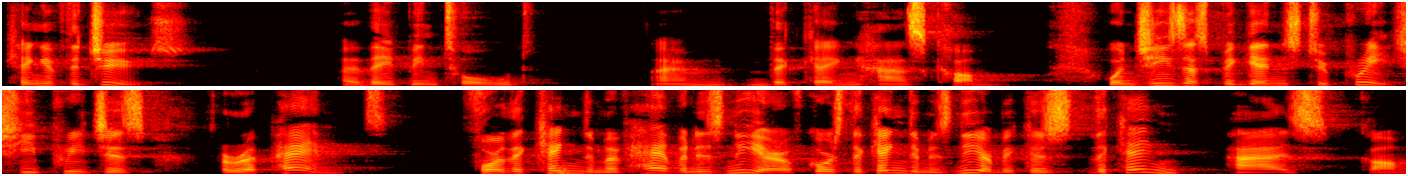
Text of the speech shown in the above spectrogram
King of the Jews? Uh, they've been told um, the King has come. When Jesus begins to preach, he preaches, Repent, for the kingdom of heaven is near. Of course, the kingdom is near because the King has come.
